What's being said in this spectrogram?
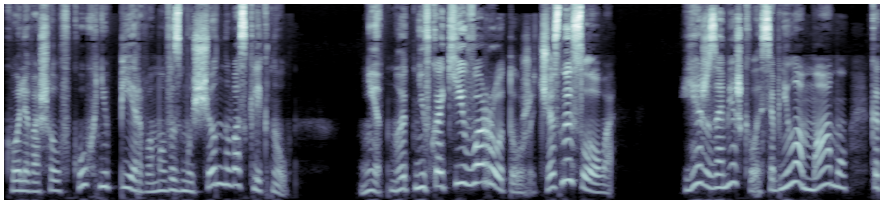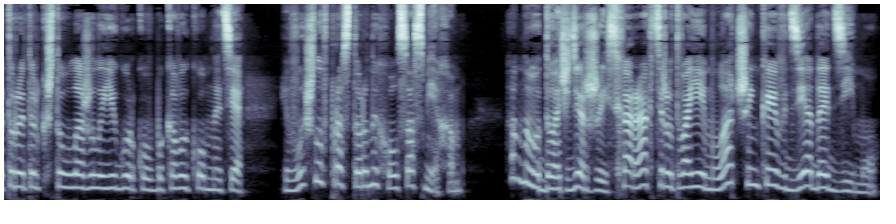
Коля вошел в кухню первым и возмущенно воскликнул. «Нет, ну это ни в какие ворота уже, честное слово!» Я же замешкалась, обняла маму, которая только что уложила Егорку в боковой комнате, и вышла в просторный холл со смехом. «Ну, дочь, держись, характеру твоей младшенькой в деда Диму!»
